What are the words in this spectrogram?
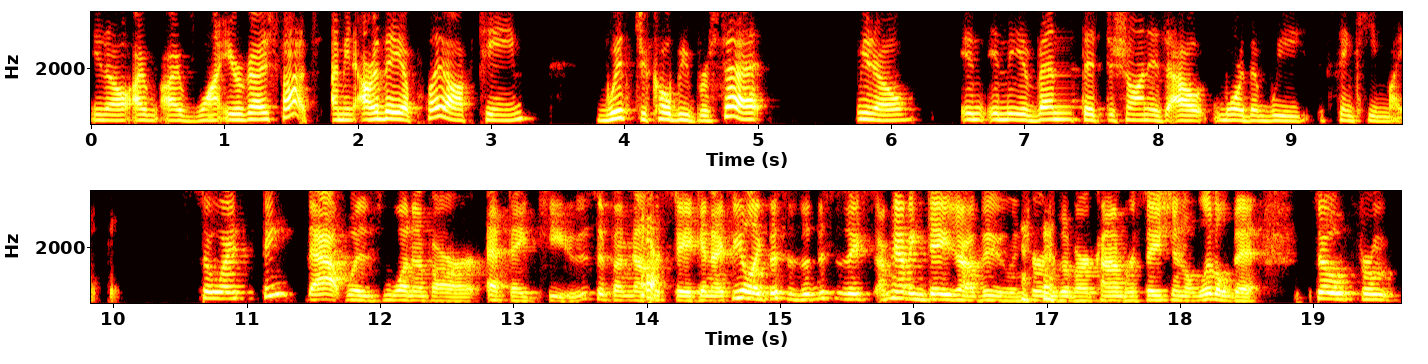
you know i, I want your guys thoughts. I mean are they a playoff team with jacoby brissett you know in, in the event that Deshaun is out more than we think he might be. So I think that was one of our FAQs, if I'm not yeah. mistaken. I feel like this is a, this is a I'm having deja vu in terms of our conversation a little bit. So from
